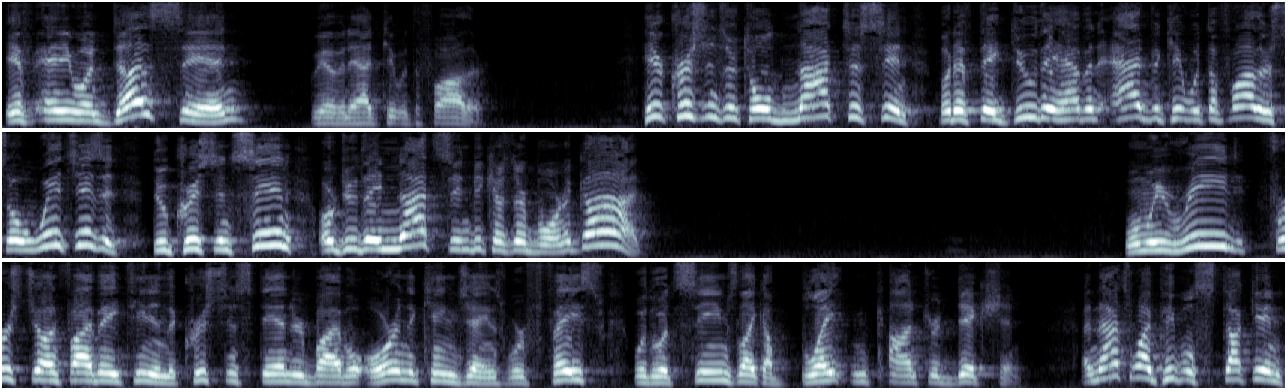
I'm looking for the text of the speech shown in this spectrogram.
if anyone does sin, we have an advocate with the Father. Here, Christians are told not to sin, but if they do, they have an advocate with the Father. So, which is it? Do Christians sin or do they not sin because they're born of God? When we read 1 John 5:18 in the Christian Standard Bible or in the King James, we're faced with what seems like a blatant contradiction. And that's why people stuck in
